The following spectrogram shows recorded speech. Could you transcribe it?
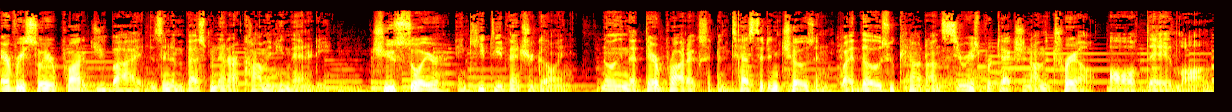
Every Sawyer product you buy is an investment in our common humanity. Choose Sawyer and keep the adventure going, knowing that their products have been tested and chosen by those who count on serious protection on the trail all day long.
